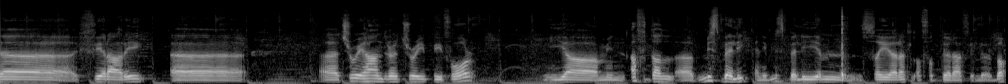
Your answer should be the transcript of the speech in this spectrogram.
آه، فيراري. آه، آه، 303 بي 4 هي من أفضل آه، بالنسبة لي يعني بالنسبة لي من السيارات الافضله في اللعبة.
